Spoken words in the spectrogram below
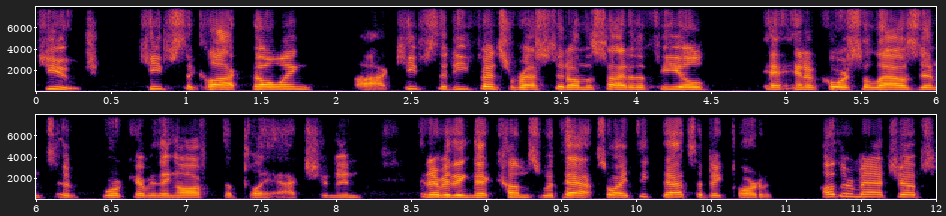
huge. Keeps the clock going, uh, keeps the defense rested on the side of the field, and, and, of course allows them to work everything off the play action and, and everything that comes with that. So I think that's a big part of it. Other matchups,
